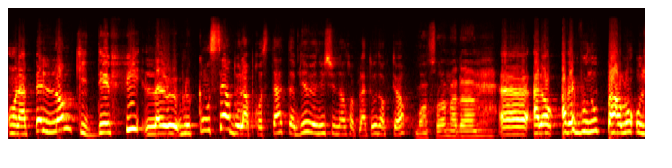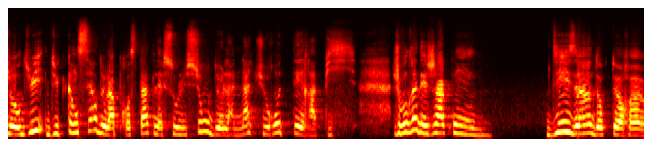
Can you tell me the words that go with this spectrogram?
On l'appelle l'homme qui défie le, cancer de la prostate. Bienvenue sur notre plateau, docteur. Bonsoir, madame. Euh, alors, avec vous, nous parlons aujourd'hui du cancer de la prostate, les solutions de la naturothérapie. Je voudrais déjà qu'on dise, hein, docteur, euh,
